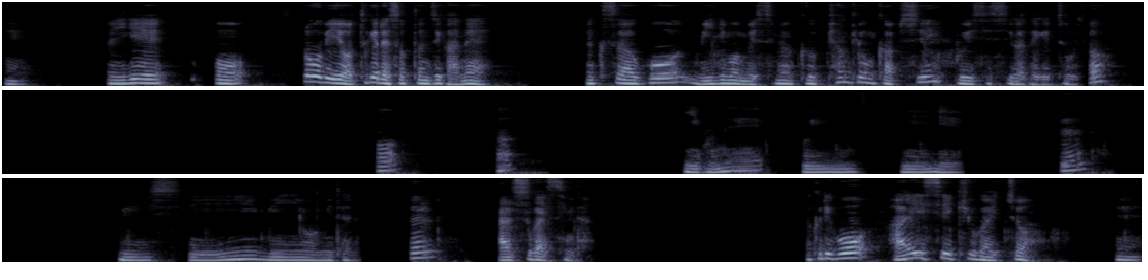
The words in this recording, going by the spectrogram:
네. 이게 뭐 슬롭이 어떻게 됐었던지 간에 max하고 미니멈이 있으면 그 평균 값이 VCC가 되겠죠. 그죠? 어, 2분의 VC1 VC 미니멈이 되는 것을 알 수가 있습니다. 그리고 ICQ가 있죠. 네.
